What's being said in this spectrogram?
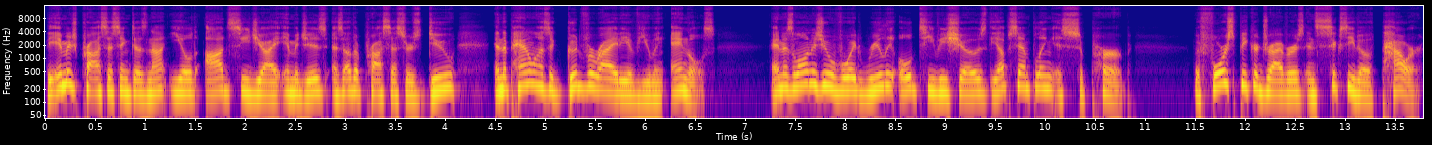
The image processing does not yield odd CGI images as other processors do, and the panel has a good variety of viewing angles. And as long as you avoid really old TV shows, the upsampling is superb. With four speaker drivers and 60 volt power,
